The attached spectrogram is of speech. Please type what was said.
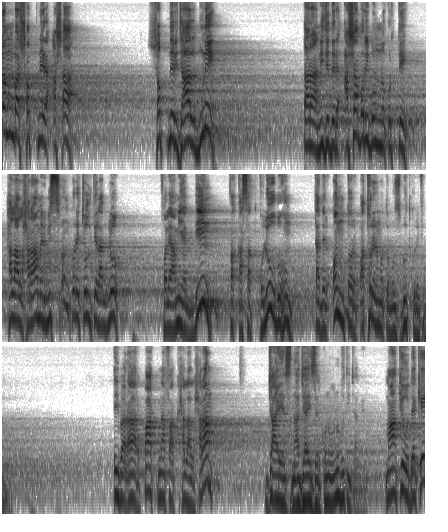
লম্বা স্বপ্নের আশা, স্বপ্নের জাল বুনে তারা নিজেদের আশা পরিপূর্ণ করতে হালাল হারামের মিশ্রণ করে চলতে লাগল। ফলে আমি একদিন ফাকাসাত কলুবহুম, তাদের অন্তর পাথরের মতো মজবুত করে ফেলব। এইবার আর পাক নাফাক হালাল হারাম, জায়েজ না জায়েজের কোনো অনুভূতি জাগে না। মাকেও দেখে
